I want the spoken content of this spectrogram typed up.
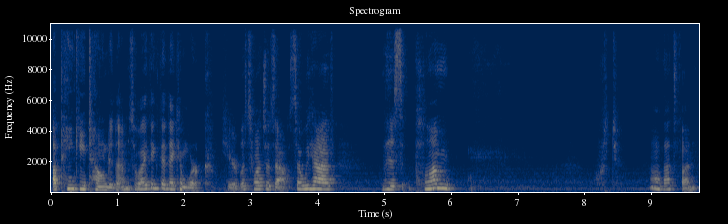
a pinky tone to them. So I think that they can work. Here, let's watch this out. So we have this plum. Oh, that's fun.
